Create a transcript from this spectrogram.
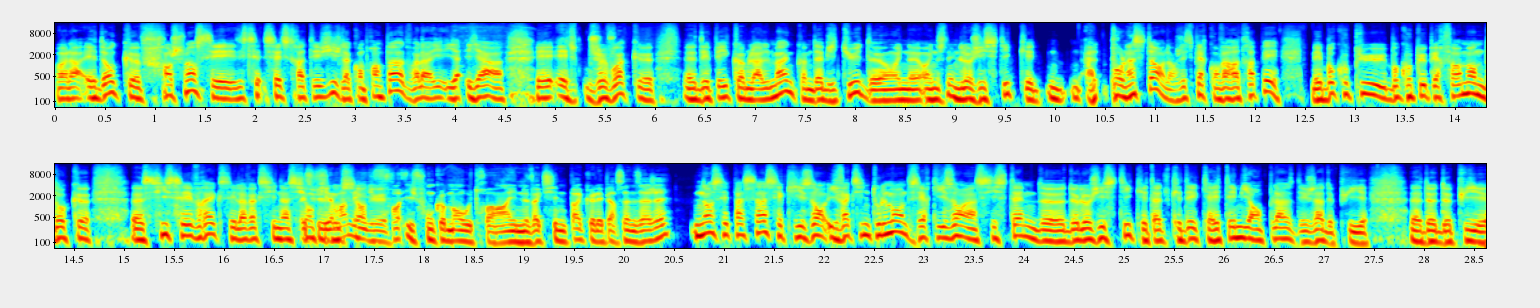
Voilà. Et donc, euh, franchement, c'est cette stratégie, je la comprends pas. Voilà, il y a, y a et, et, je vois que euh, des pays comme l'Allemagne, comme d'habitude, ont une, une, logistique qui est, pour l'instant, alors j'espère qu'on va rattraper, mais beaucoup plus, beaucoup plus performante. Donc, euh, si c'est vrai que c'est la vaccination qui nous sort ils, du... font, ils font comment outre hein? Ils ne vaccinent pas que les personnes âgées? Non, c'est pas ça. C'est qu'ils ont, ils vaccinent tout le monde. C'est-à-dire qu'ils ont un système de, de logistique qui, est, qui a été mis en place déjà depuis, de, depuis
